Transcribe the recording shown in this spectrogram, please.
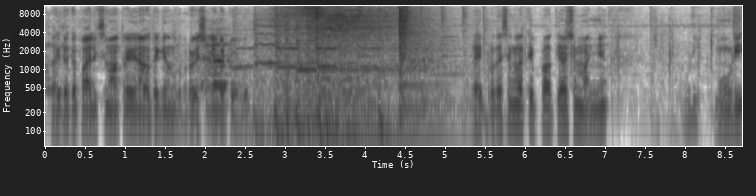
അപ്പോൾ ഇതൊക്കെ പാലിച്ച് മാത്രമേ ഇതിനകത്തേക്ക് നമുക്ക് പ്രവേശിക്കാൻ പറ്റുള്ളൂ. ഈ പ്രദേശങ്ങളൊക്കെ ഇപ്പോൾ അത്യാവശ്യം മഞ്ഞ് മുടി.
